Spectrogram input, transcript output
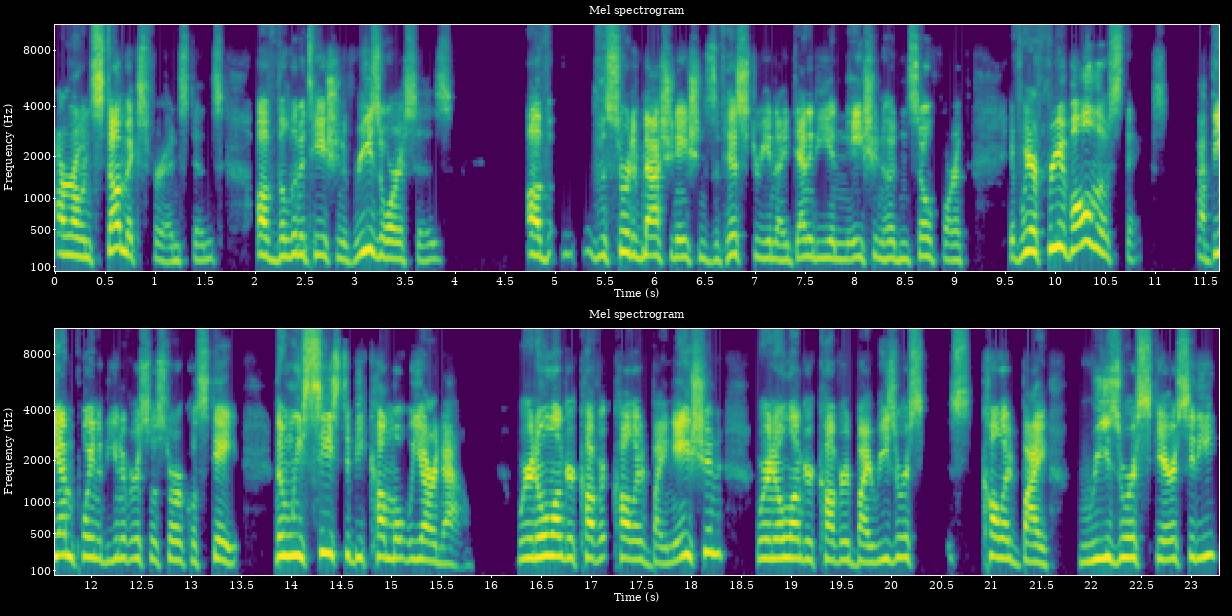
our own stomachs, for instance, of the limitation of resources, of the sort of machinations of history and identity and nationhood and so forth, if we are free of all those things at the end point of the universal historical state, then we cease to become what we are now. We're no longer covered colored by nation. We're no longer covered by resource colored by resource scarcity,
